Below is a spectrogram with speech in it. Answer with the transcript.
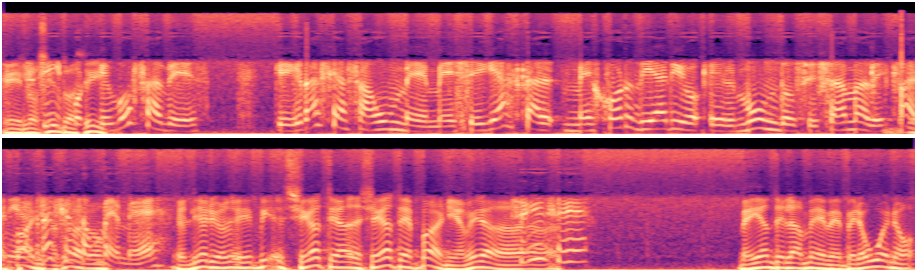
Eh, lo sí, porque vos sabés que gracias a un meme llegué hasta el mejor diario El Mundo, se llama, de España. gracias a un meme, ¿eh? El diario, eh, llegaste, a, llegaste a España, mira. Sí, sí. Mediante la meme, pero bueno,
